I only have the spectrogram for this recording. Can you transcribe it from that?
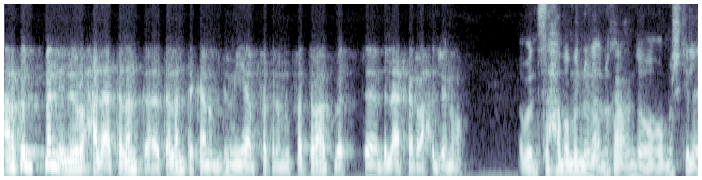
أنا كنت أتمنى إنه يروح على أتلانتا. أتلانتا كانوا بدهم اياه بفترة من الفترات بس بالآخر راح جنوب وانسحبوا منه لأنه كان عنده مشكلة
